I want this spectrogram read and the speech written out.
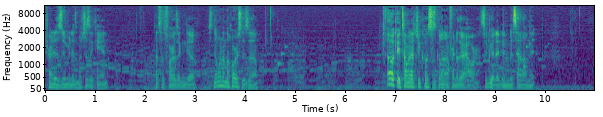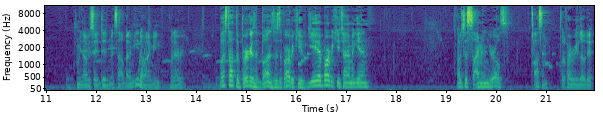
trying to zoom in as much as I can. That's as far as I can go. There's no one on the horses though. Oh, okay, Tomodachi Coast is going on for another hour. So good, I didn't miss out on it. I mean, obviously I did miss out, but I mean, you know what I mean. Whatever. Bust out the burgers and buns. There's a barbecue. Yeah, barbecue time again. Oh, it's just Simon and girls. Awesome. What if I reload it?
